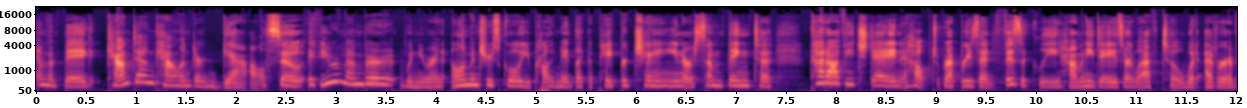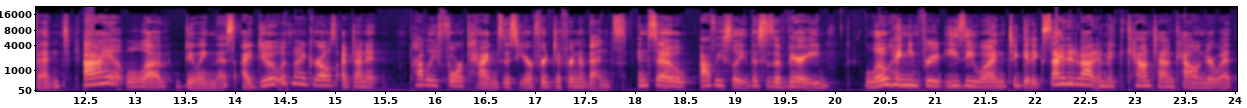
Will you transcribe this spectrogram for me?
am a big countdown calendar gal. So if you remember when you were in elementary school, you probably made like a paper chain or something to cut off each day and it helped represent physically how many days are left till whatever event. I love doing this. I do it with my girls. I've done it probably four times this year for different events. And so obviously this is a very low hanging fruit, easy one to get excited about and make a countdown calendar with.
